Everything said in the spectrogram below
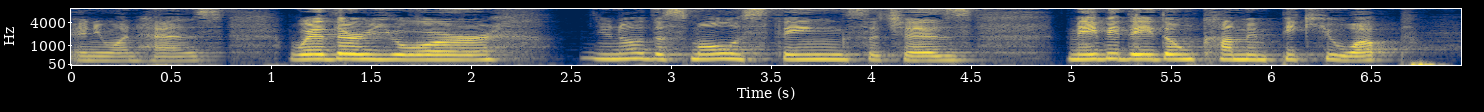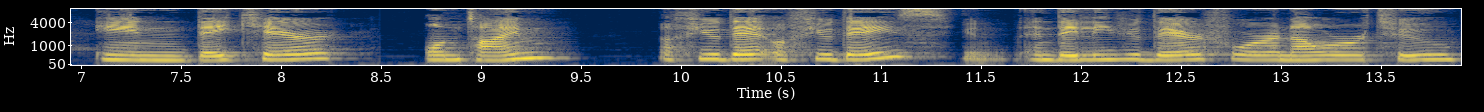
anyone has whether you're you know the smallest things such as maybe they don't come and pick you up in daycare on time a few day a few days and they leave you there for an hour or two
